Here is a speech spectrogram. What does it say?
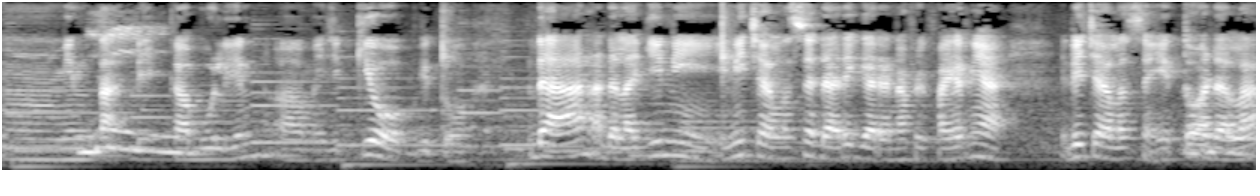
mm, minta Hmm. dikabulin uh, Magic Cube gitu. Dan ada lagi nih ini challenge-nya dari Garena Free Fire-nya. Jadi challenge-nya itu adalah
